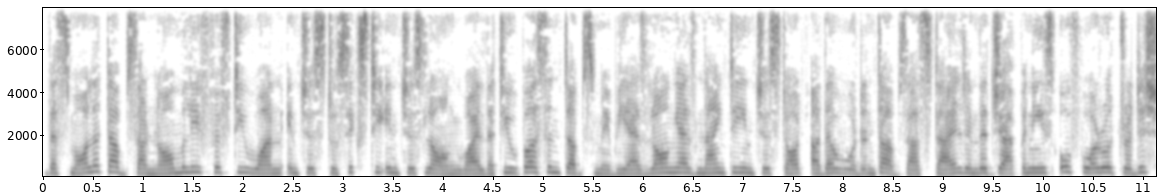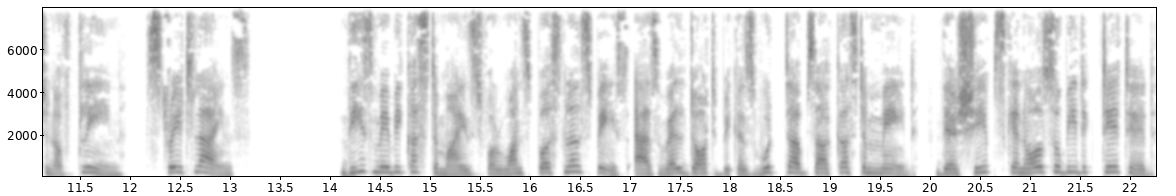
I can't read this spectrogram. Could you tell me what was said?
The smaller tubs are normally 51 inches to 60 inches long while the two-person tubs may be as long as 90 inches. Other wooden tubs are styled in the Japanese ofuro tradition of clean, straight lines. These may be customized for one's personal space as well. Because wood tubs are custom made, their shapes can also be dictated.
